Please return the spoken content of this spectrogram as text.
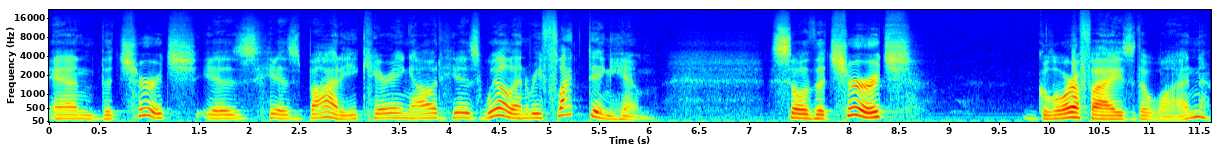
and the church is his body carrying out his will and reflecting him. So the church glorifies the one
